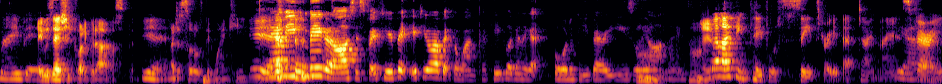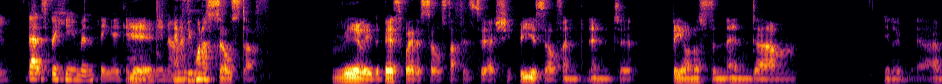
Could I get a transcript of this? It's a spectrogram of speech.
Maybe he was actually quite a good artist. But Yeah. I just thought it was a bit wanky. Yeah, I mean, you can be a good artist, but if you're a bit, if you're a bit of a wanker, people are going to get bored of you very easily, Mm. aren't they? Mm, yeah. Well, I think people see through that, don't they? It's Yeah. very. That's the human thing again. Yeah, You know. and if you want to sell stuff, really the best way to sell stuff is to actually be yourself and and to be honest and and um, you know um,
